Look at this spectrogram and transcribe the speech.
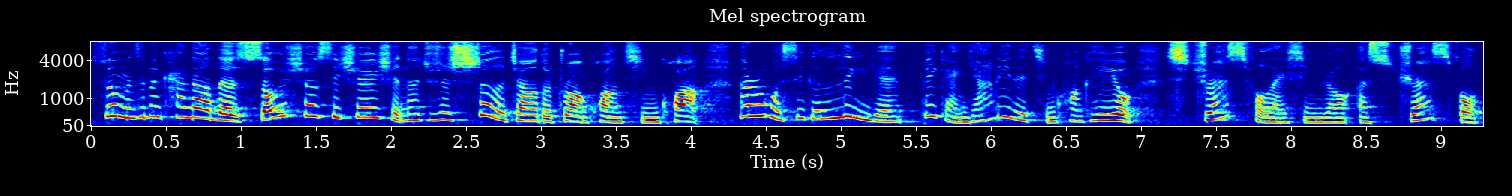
所以我们这边看到的 social situation 那就是社交的状况情况。那如果是一个令人倍感压力的情况，可以用 stressful 来形容 a stressful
